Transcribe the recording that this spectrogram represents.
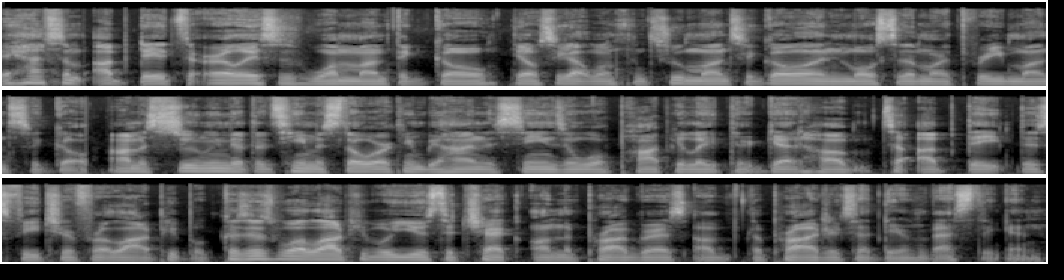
They have some updates. The earliest is one month ago. They also got one from two months ago, and most of them are three months ago. I'm assuming that the team is still working behind the scenes and will populate their GitHub to update this feature for a lot of people because this is what a lot of people use to check on the progress of the projects that they're investing in.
